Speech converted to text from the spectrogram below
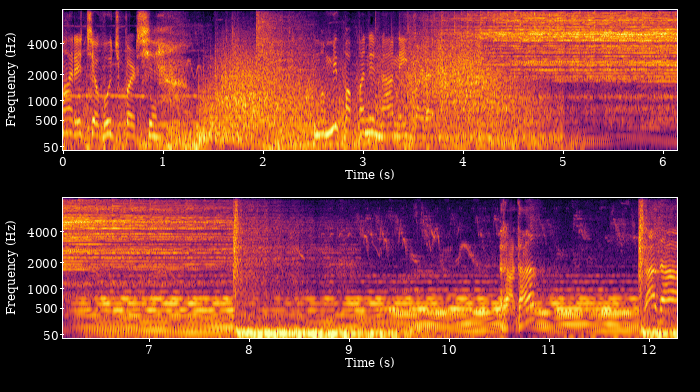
મારે જવું જ પડશે. મમ્મી પપ્પાને ના નહીં પડે. રાધા? રાધા?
